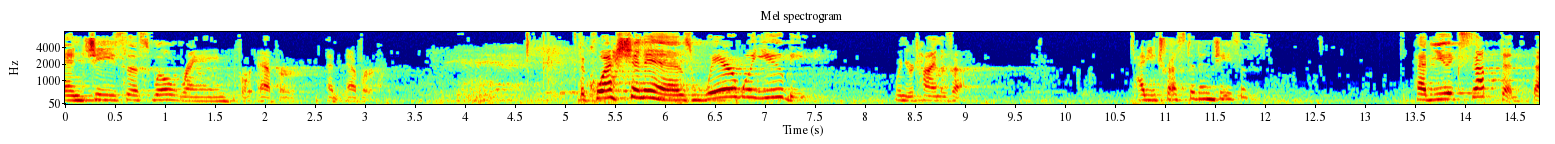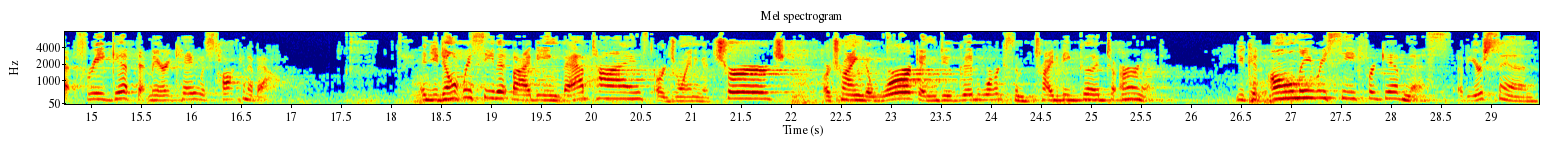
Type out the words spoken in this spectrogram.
and Jesus will reign forever and ever. The question is, where will you be when your time is up? Have you trusted in Jesus? Have you accepted that free gift that Mary Kay was talking about? And you don't receive it by being baptized or joining a church or trying to work and do good works and try to be good to earn it. You can only receive forgiveness of your sin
